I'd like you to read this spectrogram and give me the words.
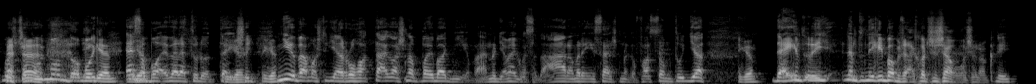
Most csak úgy mondom, hogy Igen, ez igen. a baj vele, tudod te Igen, is, hogy igen. nyilván most ilyen rohadt tágas nappaliban, nyilván, ugye megveszed a három részes, meg a faszom tudja, Igen. de én tudod, így nem tudnék egy babzsákot se sehova se rakni.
